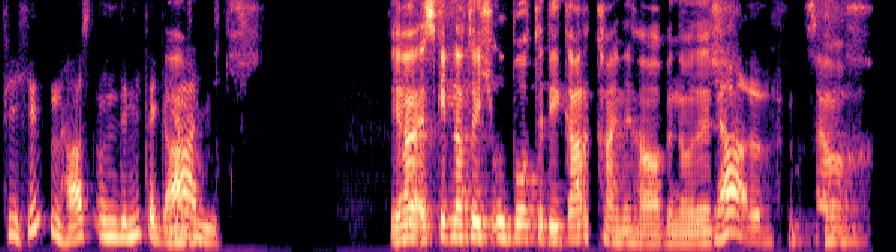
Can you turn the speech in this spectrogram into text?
vier hinten hast und in der Mitte gar Ja. nichts. Ja, es gibt natürlich U-Boote, die gar keine haben, oder? Ja, äh, auch.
